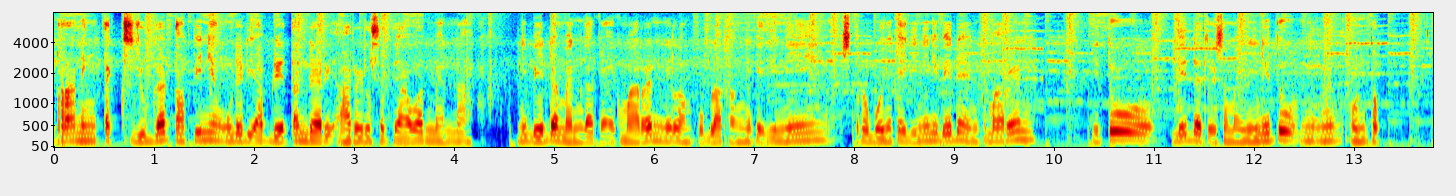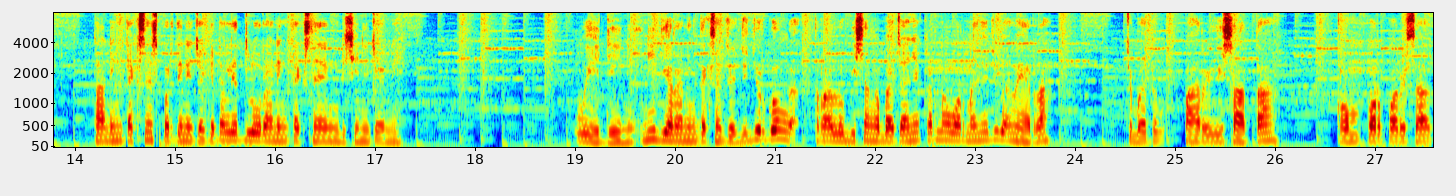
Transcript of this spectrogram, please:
running text juga tapi ini yang udah diupdatean dari Ariel Setiawan men. Nah ini beda men. Gak kayak kemarin ini lampu belakangnya kayak gini strobonya kayak gini ini beda. Yang kemarin itu beda coy sama ini. Ini tuh untuk running textnya seperti ini coy. Kita lihat dulu running textnya yang di sini coy nih. Wih ini ini dia running textnya coy. Jujur gue nggak terlalu bisa ngebacanya karena warnanya juga merah. Coba tuh pariwisata kompor pariwisata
